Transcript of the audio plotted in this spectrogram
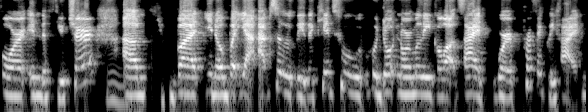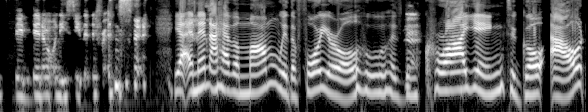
for in the future. Mm. Um, but you know, but yeah, absolutely. The kids who who don't normally go outside were perfectly fine. They, they don't really see the difference. yeah, and then I have a mom with a four year old who has been crying to go out.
